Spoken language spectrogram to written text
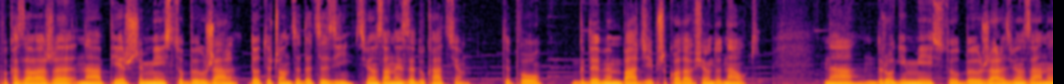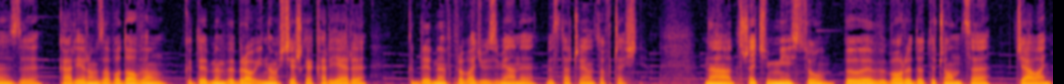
pokazała, że na pierwszym miejscu był żal dotyczący decyzji związanych z edukacją, typu gdybym bardziej przykładał się do nauki. Na drugim miejscu był żal związany z karierą zawodową, gdybym wybrał inną ścieżkę kariery, gdybym wprowadził zmiany wystarczająco wcześnie. Na trzecim miejscu były wybory dotyczące działań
